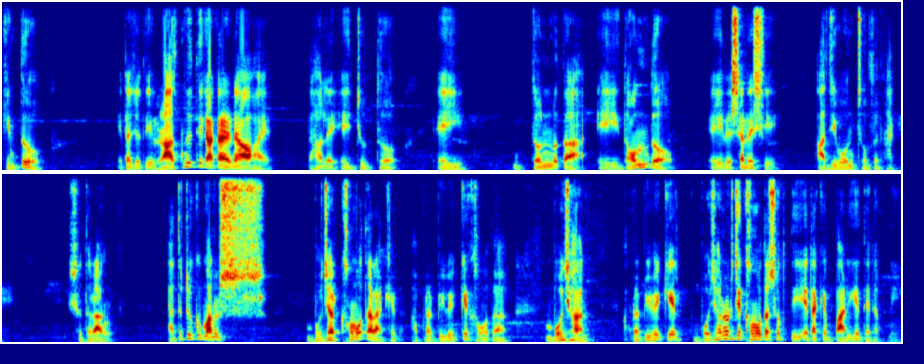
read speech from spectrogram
কিন্তু এটা যদি রাজনৈতিক আকারে নেওয়া হয়, তাহলে এই যুদ্ধ, এই দন্যতা এই দ্বন্দ্ব, এই রেশারেশি আজীবন চলতে থাকে। সুতরাং এতটুকু মানুষ বোঝার ক্ষমতা রাখেন, আপনার বিবেককে ক্ষমতা বোঝান, আপনার বিবেকের বোঝানোর যে ক্ষমতা শক্তি, এটাকে বাড়িয়ে দেন আপনি।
